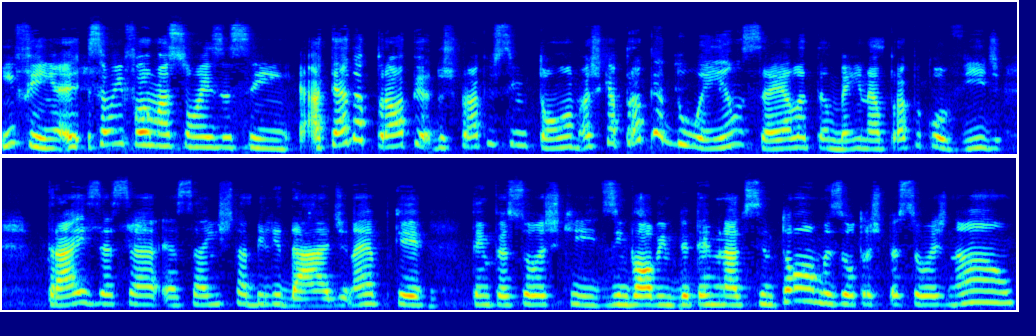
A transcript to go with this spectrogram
enfim, é, são informações assim, até da própria, dos próprios sintomas. Acho que a própria doença, ela também, né? O próprio Covid traz essa, essa instabilidade, né? Porque tem pessoas que desenvolvem determinados sintomas, outras pessoas não.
